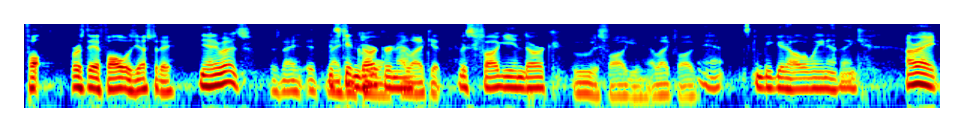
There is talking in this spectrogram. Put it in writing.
fall, first day of fall was yesterday. yeah, it was. It was nice. It's, It's nice getting cool. darker now. I like it. It was foggy and dark. Ooh, it's foggy. I like fog. Yeah, it's gonna be a good Halloween, I think. All right.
